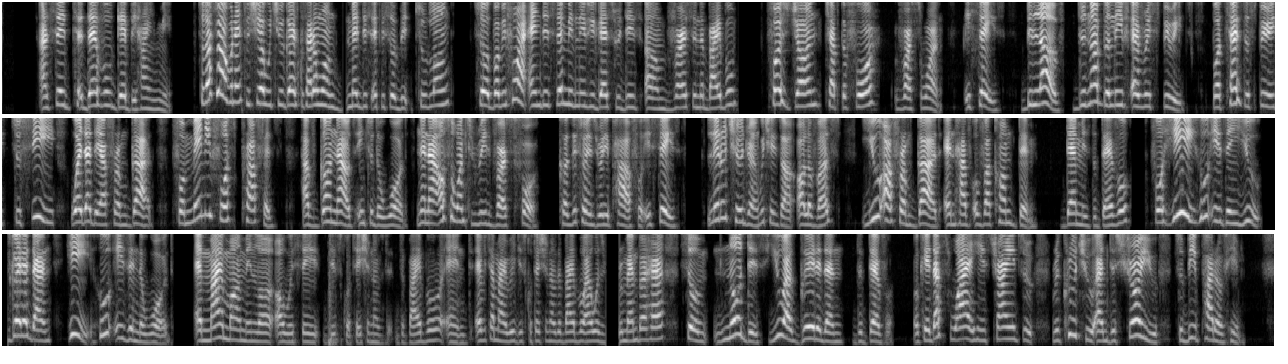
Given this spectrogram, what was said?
And say, devil, get behind me. So that's what I wanted to share with you guys because I don't want to make this episode be too long. So, but before I end this, let me leave you guys with this um verse in the Bible. First John chapter 4, verse 1. It says, Beloved, do not believe every spirit, but test the spirit to see whether they are from God. For many false prophets have gone out into the world. Then I also want to read verse 4 because this one is really powerful. It says, Little children, which is uh, all of us, you are from God and have overcome them. Them is the devil for he who is in you is greater than he who is in the world. And my mom in law always say this quotation of the Bible. And every time I read this quotation of the Bible, I always remember her. So know this you are greater than the devil. Okay, that's why he's trying to recruit you and destroy you to be part of him.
